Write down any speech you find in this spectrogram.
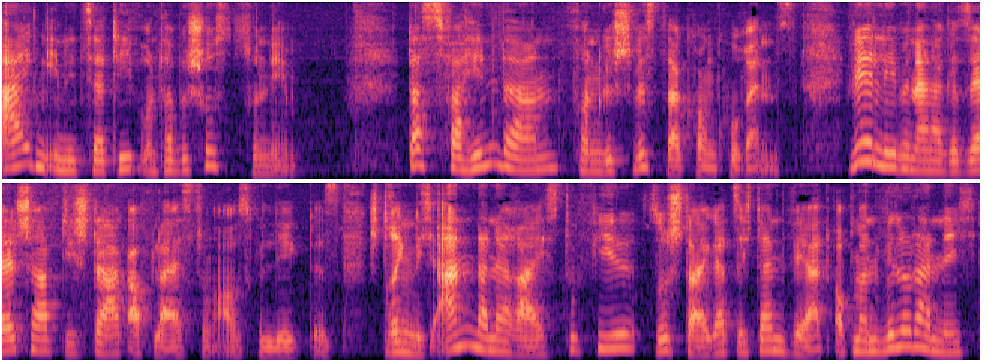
eigeninitiativ unter Beschuss zu nehmen das Verhindern von Geschwisterkonkurrenz. Wir leben in einer Gesellschaft, die stark auf Leistung ausgelegt ist. Streng dich an, dann erreichst du viel, so steigert sich dein Wert. Ob man will oder nicht,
